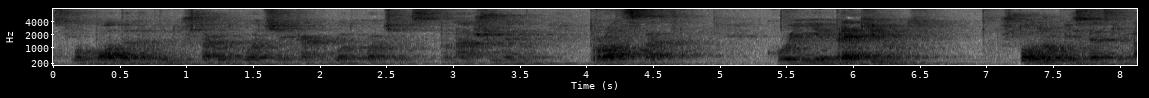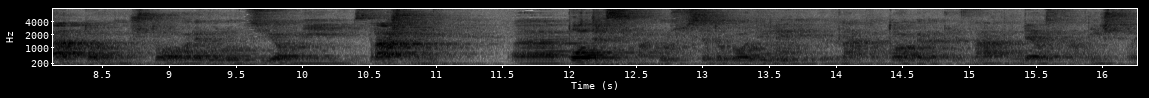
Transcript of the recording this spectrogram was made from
sloboda da budu šta god hoće, kako god hoće da se ponašaju, jedan procvat koji je prekinut što drugim svetskim ratom, što revolucijom i strašnim uh, potresima koji su se dogodili nakon toga, dakle, znatan deo stanovništva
